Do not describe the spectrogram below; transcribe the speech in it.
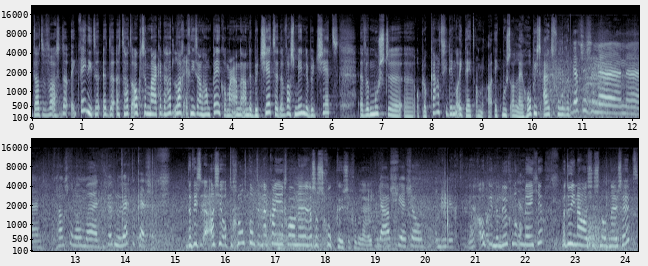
Dat was, dat, ik weet niet, het, het had ook te maken, dat had, lag echt niet aan Han Pekel, maar aan, aan de budgetten. Er was minder budget. Eh, we moesten eh, op locatie dingen, ik, deed allemaal, ik moest allerlei hobby's uitvoeren. Dat is een, eh, een eh, handschoen om die puk me weg te ketsen. Dat is als je op de grond komt en dan kan je gewoon als een schokkussen gebruiken. Ja, als je zo in de lucht. Ja, ook in de lucht nog Ja. een beetje. Wat doe je nou als je een snotneus hebt?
